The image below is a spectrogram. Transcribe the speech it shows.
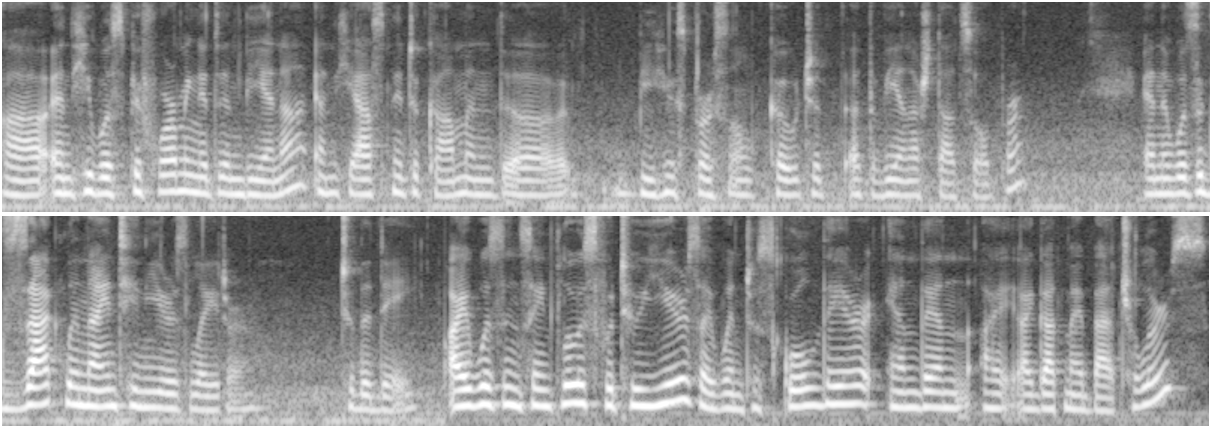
uh, and he was performing it in Vienna, and he asked me to come and uh, be his personal coach at, at the Vienna Staatsoper. And it was exactly 19 years later to the day. I was in St. Louis for two years. I went to school there, and then I, I got my bachelor's,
